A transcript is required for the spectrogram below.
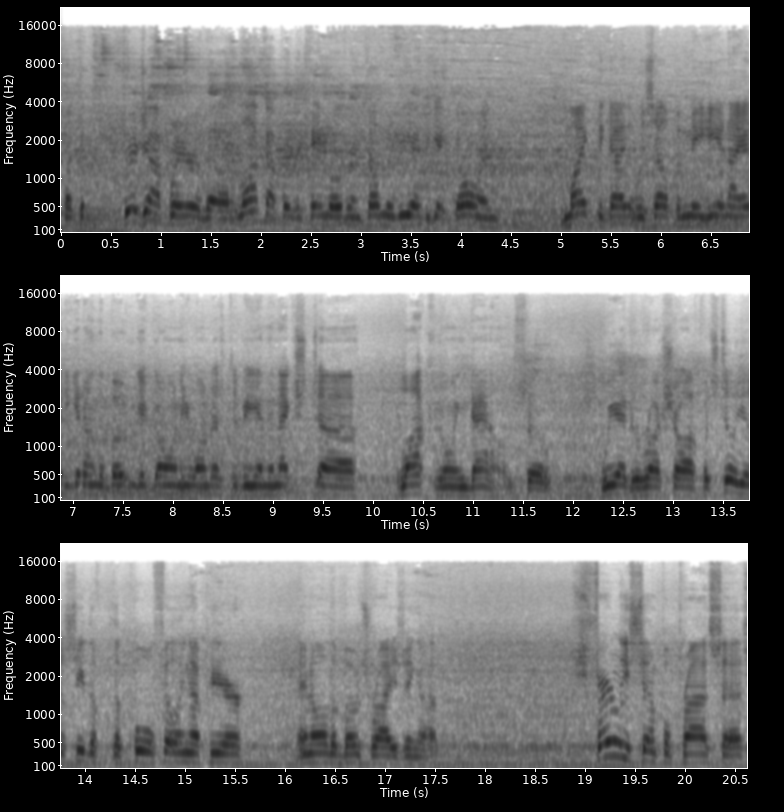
but the bridge operator, the lock operator came over and told me we had to get going Mike, the guy that was helping me, he and I had to get on the boat and get going. He wanted us to be in the next uh, lock going down. So we had to rush off. But still, you'll see the, the pool filling up here and all the boats rising up. Fairly simple process.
